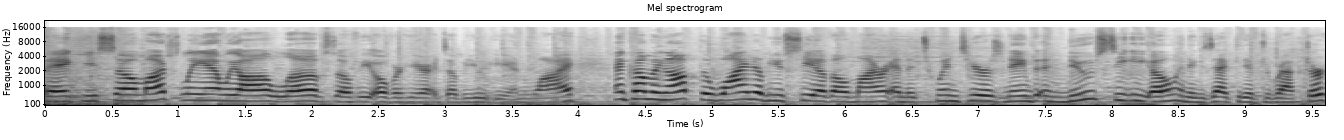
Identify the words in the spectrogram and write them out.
Thank you so much, Leanne. We all love Sophie over here at WENY. And coming up, the YWC of Elmira and the Twin Tiers named a new CEO and executive director.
